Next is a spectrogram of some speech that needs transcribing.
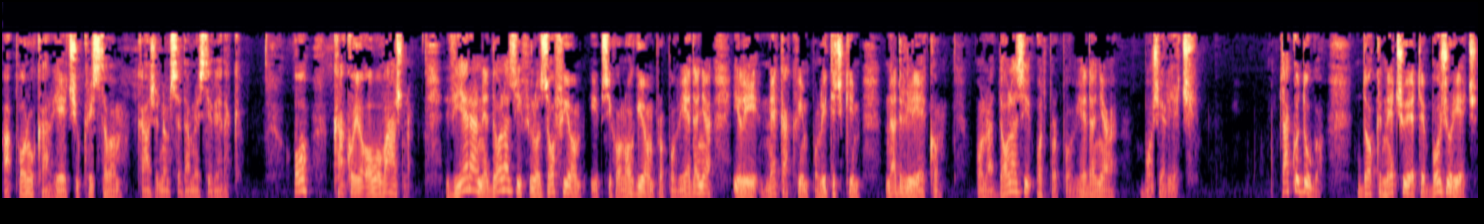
a poruka riječju Kristovom, kaže nam 17. redak. O, kako je ovo važno! Vjera ne dolazi filozofijom i psihologijom propovjedanja ili nekakvim političkim nadriljekom. Ona dolazi od propovjedanja Božje riječi. Tako dugo, dok ne čujete Božju riječ,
